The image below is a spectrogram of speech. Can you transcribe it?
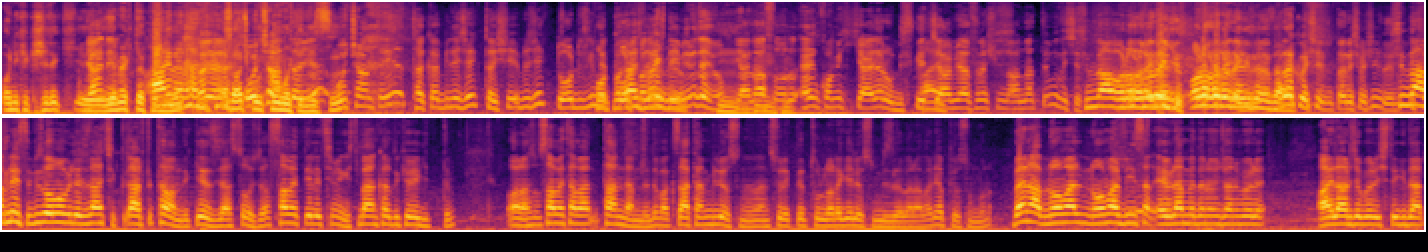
12 kişilik e, Yani- yemek takımı. Aynen, aynen. Saç o kurutma çantayı, makinesi. o çantayı takabilecek, taşıyabilecek doğru düzgün Port bir bagaj portbagaj demiri de yok. Hmm, Yani hmm, aslında orada en komik hikayeler o bisiklet Aynen. camiasına şimdi anlattığımız için. Şimdi abi oralara, Oralara gir. oralara gir. geleceğiz abi. Bırak o şimdi tanışma şeylerini. Şimdi abi neyse biz o mobilyacıdan çıktık. Artık tamam dedik gezeceğiz, tozacağız. Samet'le iletişime geçtik. Ben Kadıköy'e gittim. Ondan sonra Samet hemen tandem dedi. Bak zaten biliyorsun dedi. Hani sürekli turlara geliyorsun bizle beraber yapıyorsun bunu. Ben abi normal normal bir insan evlenmeden önce hani böyle aylarca böyle işte gider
